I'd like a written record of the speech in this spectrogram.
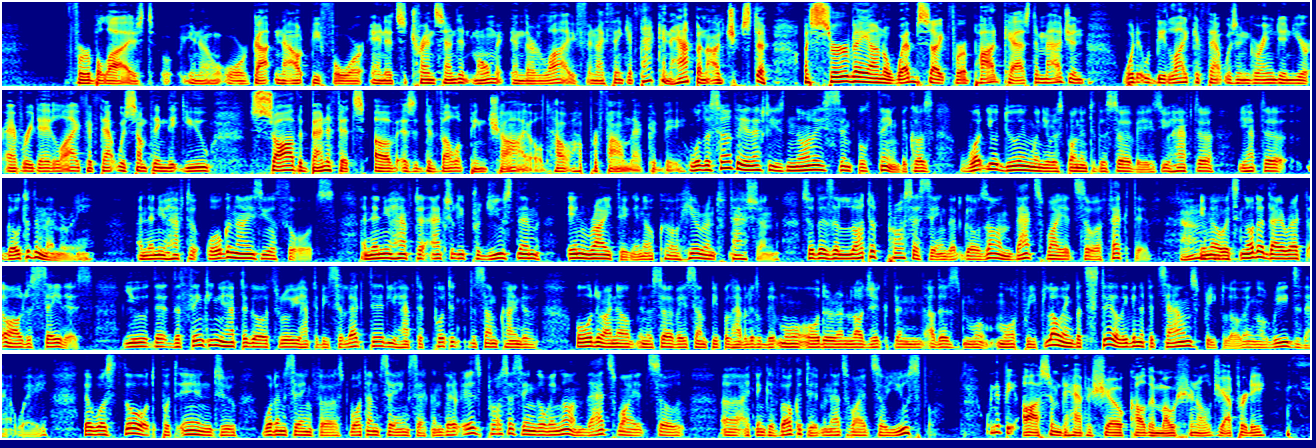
verbalized, you know, or gotten out before, and it's a transcendent moment in their life. And I think if that can happen on just a, a survey on a website for a podcast, imagine what it would be like if that was ingrained in your everyday life, if that was something that you saw the benefits of as a developing child, how, how profound that could be. Well, the survey actually is not a simple thing because what you're doing when you're responding to the survey is you have to, you have to go to the memory, and then you have to organize your thoughts, and then you have to actually produce them in writing in a coherent fashion. So there's a lot of processing that goes on. That's why it's so effective. Oh. You know, it's not a direct, oh, I'll just say this. You, the, the thinking you have to go through, you have to be selective, you have to put it into some kind of order. I know in the survey some people have a little bit more order and logic than others, more, more free flowing, but still, even if it sounds free flowing or reads that way, there was thought put into what I'm saying first, what I'm saying second. There is processing going on. That's why it's so, uh, I think, evocative, and that's why it's so useful. Wouldn't it be awesome to have a show called Emotional Jeopardy?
